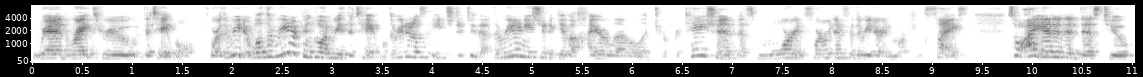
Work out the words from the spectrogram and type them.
read right through the table for the reader. Well, the reader can go and read the table. The reader doesn't need you to do that. The reader needs you to give a higher level interpretation that's more informative for the reader and more concise. So I edited this to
